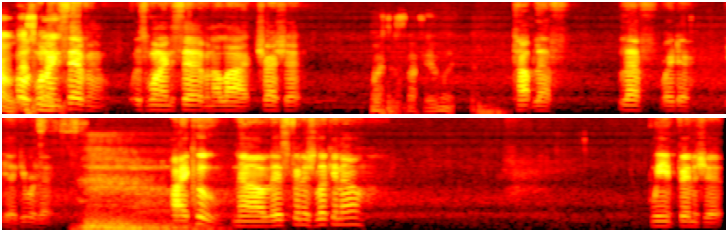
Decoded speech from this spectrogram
Oh, Oh, that's it's one. 197. It's 197. I lied. Trash that. What the fuck is it went? Top left. Left, right there. Yeah, get rid of that. Alright, cool. Now, let's finish looking now. We ain't finished yet.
